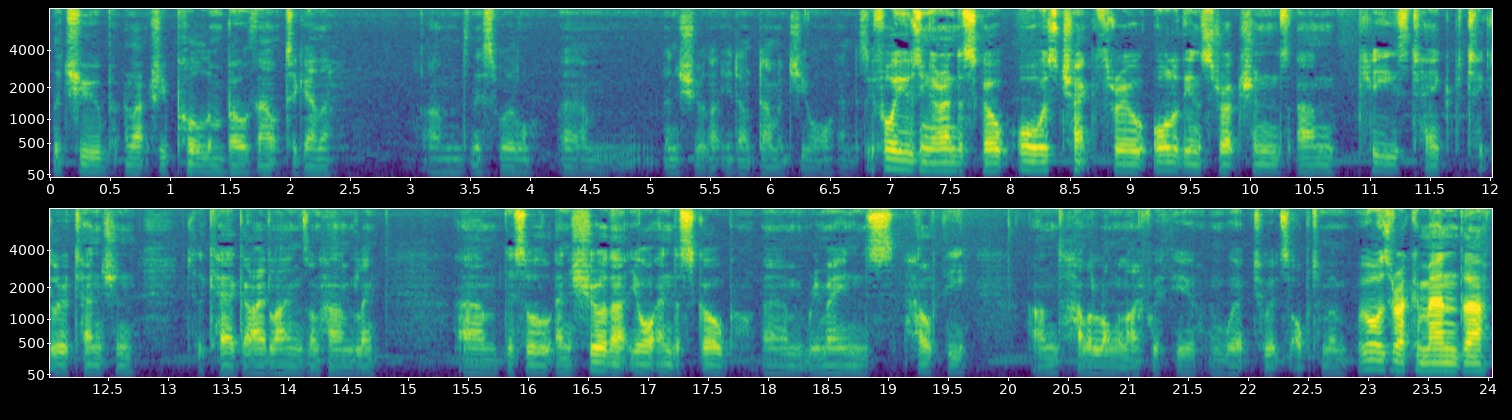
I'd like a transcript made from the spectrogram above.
the tube and actually pull them both out together and this will um, ensure that you don't damage your endoscope. Before using your endoscope always check through all of the instructions and please take particular attention to the care guidelines on handling. Um, this will ensure that your endoscope um, remains healthy and have a long life with you and work to its optimum. We always recommend that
